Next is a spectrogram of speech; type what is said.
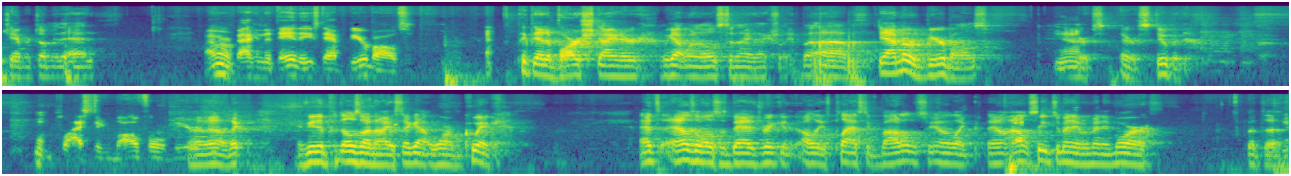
Jammer told me they had. I remember back in the day they used to have beer balls. I think they had a Warsteiner. We got one of those tonight, actually. But um, yeah, I remember beer balls. Yeah, They're, they're stupid. plastic ball full of I beer. don't know. They, if you didn't put those on ice, they got warm quick. That's that was almost as bad as drinking all these plastic bottles. You know, like they don't, I don't see too many of them anymore. But the They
